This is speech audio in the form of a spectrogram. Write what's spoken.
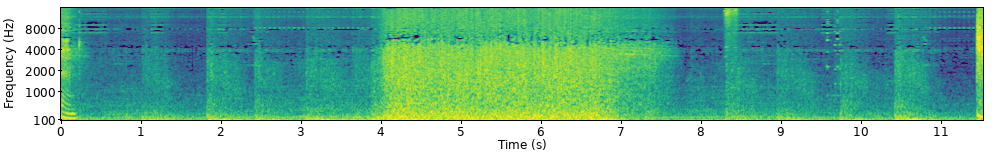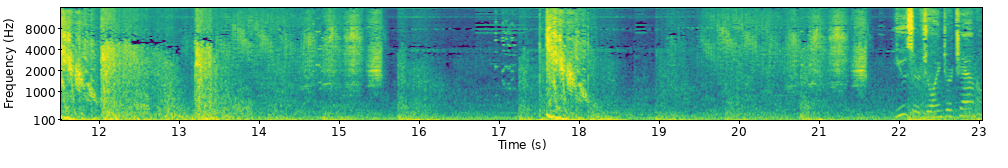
descent. User joined your channel.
